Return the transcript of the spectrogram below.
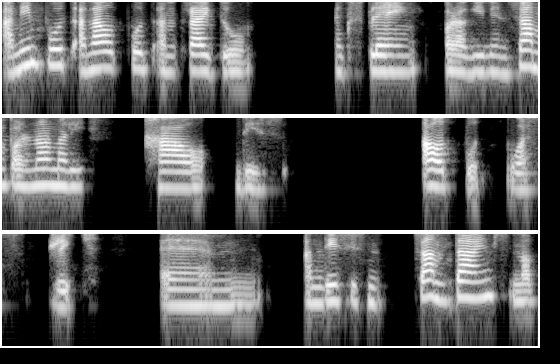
an input, an output, and try to explain for a given sample normally how this output was reached. Um, and this is sometimes not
